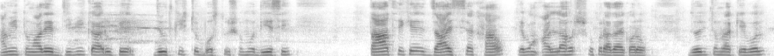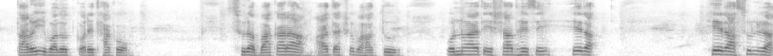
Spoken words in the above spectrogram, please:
আমি তোমাদের জীবিকা রূপে যে উৎকৃষ্ট বস্তুসমূহ দিয়েছি, তা থেকে যা ইচ্ছা খাও এবং আল্লাহর শুকর আদায় করো। যদি তোমরা কেবল তারই ইবাদত করে থাকো। সুরা বাকারা, আয়াত একশো বাহাত্তর। অন্য আয়াতে ইরশাদ হয়েছে, হে হে রাসুলরা,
